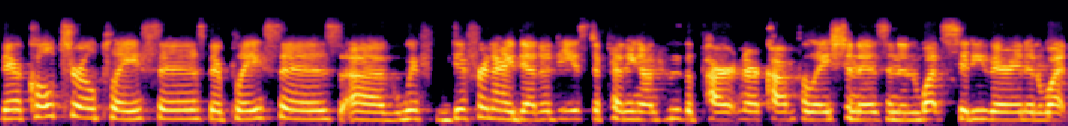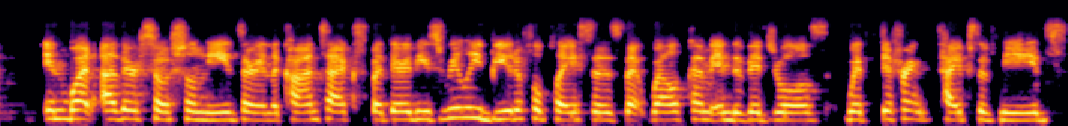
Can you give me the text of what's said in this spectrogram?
they're cultural places. They're places uh, with different identities depending on who the partner compilation is and in what city they're in and what in what other social needs are in the context. But they're these really beautiful places that welcome individuals with different types of needs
